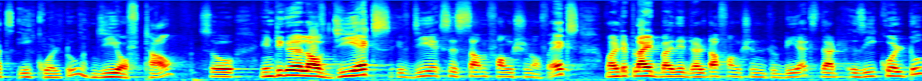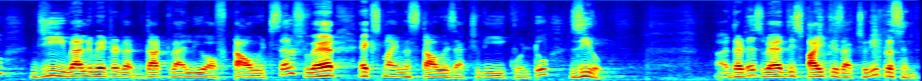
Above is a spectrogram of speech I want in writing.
that is equal to g of tau so, integral of g x if g x is some function of x multiplied by the delta function into d x that is equal to g evaluated at that value of tau itself where x minus tau is actually equal to 0 uh, that is where the spike is actually present.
